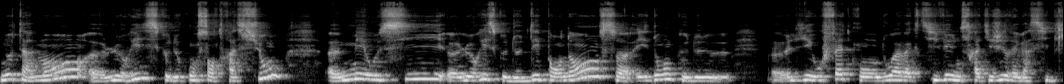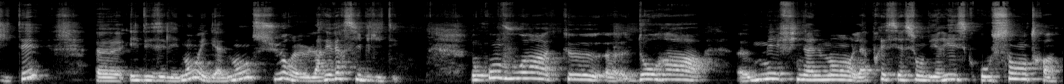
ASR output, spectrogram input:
notamment le risque de concentration, euh, mais aussi euh, le risque de dépendance et donc euh, lié au fait qu'on doit activer une stratégie de réversibilité et des éléments également sur la réversibilité. Donc on voit que Dora met finalement l'appréciation des risques au centre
